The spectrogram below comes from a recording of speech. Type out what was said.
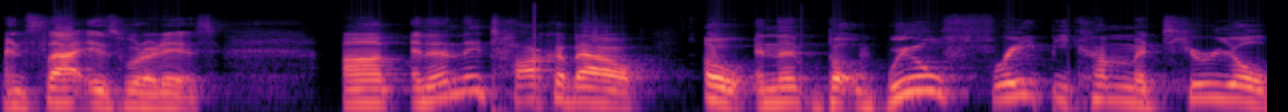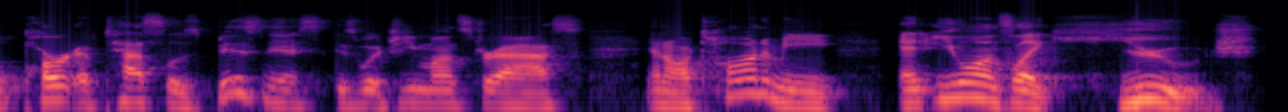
And so that is what it is. Um, and then they talk about, oh, and then, but will freight become material part of Tesla's business? Is what Gene Munster asks, and autonomy. And Elon's like, huge.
